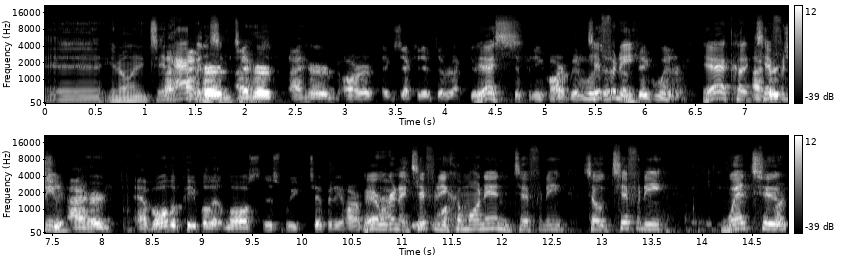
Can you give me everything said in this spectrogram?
Uh, you know, and it's, it happens I heard, sometimes. I heard, I heard our executive director, Yes. Tiffany Hartman, was a- Tiffany. A, big winner. Yeah, cut I heard, Tiffany. she, I heard of all the people that lost this week, Tiffany Hartman. yeah, we're gonna Tiffany. won. Come on in, Tiffany. So Tiffany went to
